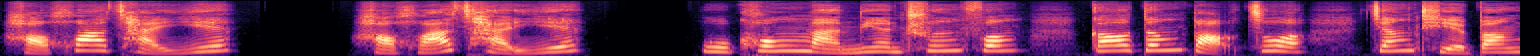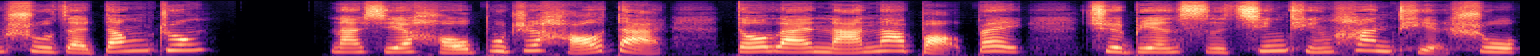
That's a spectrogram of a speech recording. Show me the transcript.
好话彩耶！好华彩耶！”悟空满面春风，高登宝座，将铁棒竖在当中。那些猴不知好歹，都来拿那宝贝，却便似蜻蜓撼铁树，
